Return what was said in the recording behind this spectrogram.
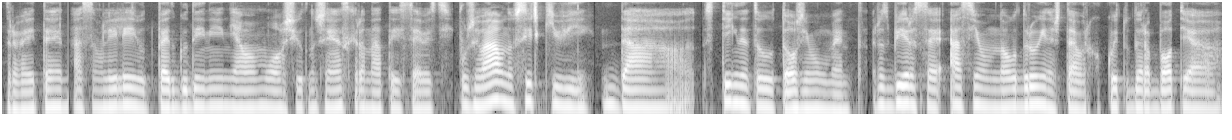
Здравейте. Аз съм Лили и от 5 години нямам лоши отношения с храната и себе си. Пожелавам на всички ви да стигнете до този момент. Разбира се, аз имам много други неща, върху които да работя.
